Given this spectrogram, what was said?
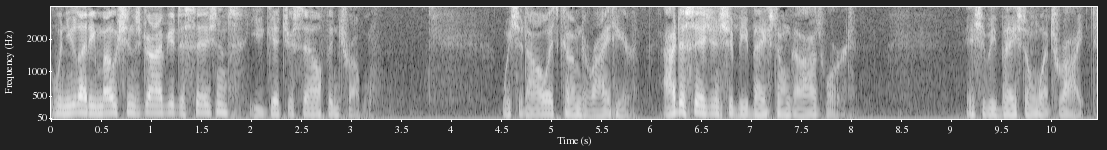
when you let emotions drive your decisions, you get yourself in trouble. We should always come to right here. Our decisions should be based on God's word. It should be based on what's right.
